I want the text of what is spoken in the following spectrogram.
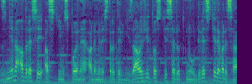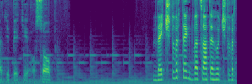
změna adresy a s tím spojené administrativní záležitosti se dotknou 295 osob. Ve čtvrtek 24.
